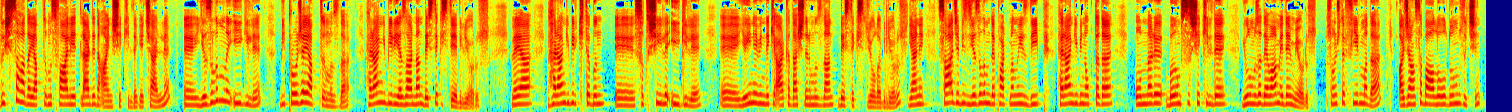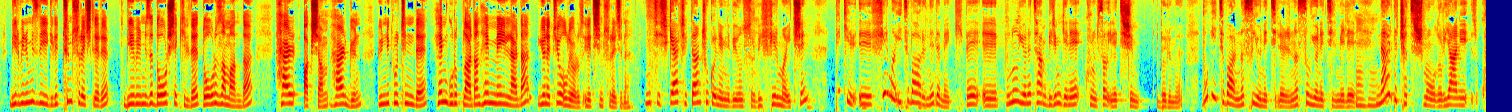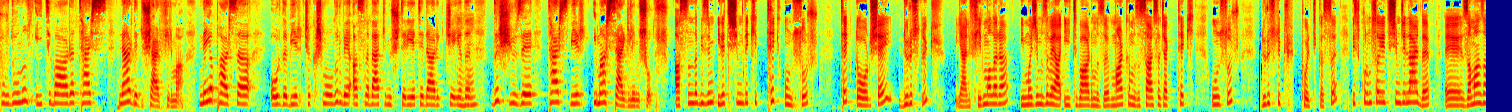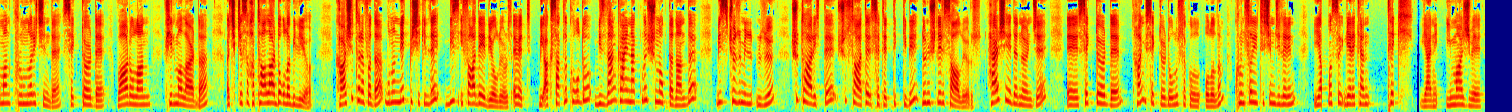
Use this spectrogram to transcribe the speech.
Dış sahada yaptığımız faaliyetlerde de aynı şekilde geçerli. Ee, yazılımla ilgili bir proje yaptığımızda herhangi bir yazardan destek isteyebiliyoruz. Veya herhangi bir kitabın e, satışıyla ilgili e, yayın evindeki arkadaşlarımızdan destek istiyor olabiliyoruz. Yani sadece biz yazılım departmanıyız deyip herhangi bir noktada onları bağımsız şekilde yolumuza devam edemiyoruz. Sonuçta firmada ajansa bağlı olduğumuz için birbirimizle ilgili tüm süreçleri birbirimize doğru şekilde, doğru zamanda her akşam, her gün günlük rutinde hem gruplardan hem maillerden yönetiyor oluyoruz iletişim sürecini. Müthiş. Gerçekten çok önemli bir unsur bir firma için. Peki e, firma itibarı ne demek ve e, bunu yöneten birim gene kurumsal iletişim bölümü. Bu itibar nasıl yönetilir, nasıl yönetilmeli, hı hı. nerede çatışma olur? Yani kurduğunuz itibara ters nerede düşer firma? Ne yaparsa orada bir çakışma olur ve aslında belki müşteriye, tedarikçiye ya da dış yüze ters bir imaj sergilemiş olur. Aslında bizim iletişimdeki tek unsur, tek doğru şey dürüstlük. Yani firmalara imajımızı veya itibarımızı, markamızı sarsacak tek unsur dürüstlük politikası. Biz kurumsal iletişimciler de e, zaman zaman kurumlar içinde, sektörde, var olan firmalarda açıkçası hatalar da olabiliyor. Karşı tarafa da bunu net bir şekilde biz ifade ediyor oluyoruz. Evet bir aksaklık oldu bizden kaynaklı şu noktadan da biz çözümümüzü şu tarihte şu saate set ettik gibi dönüşleri sağlıyoruz. Her şeyden önce e, sektörde hangi sektörde olursak olalım kurumsal iletişimcilerin yapması gereken tek yani imaj ve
